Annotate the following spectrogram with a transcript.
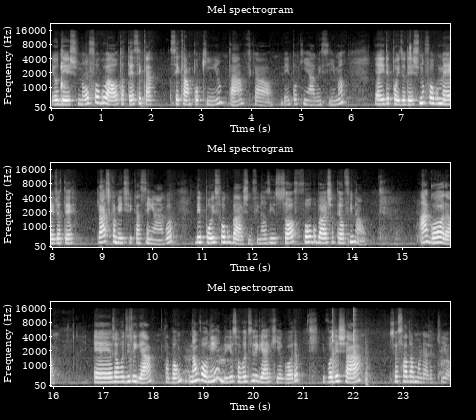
eu deixo no fogo alto até secar, secar um pouquinho, tá? Ficar bem pouquinho água em cima. E aí depois eu deixo no fogo médio até praticamente ficar sem água. Depois fogo baixo, no finalzinho só fogo baixo até o final. Agora, é, eu já vou desligar, tá bom? Não vou nem abrir, eu só vou desligar aqui agora. E vou deixar, deixa eu só dar uma olhada aqui, ó.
